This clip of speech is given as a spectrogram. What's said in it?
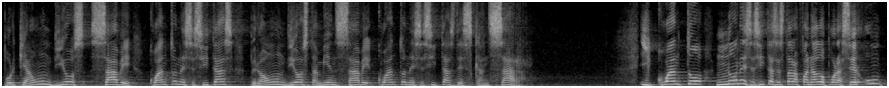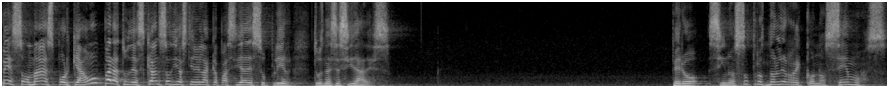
Porque aún Dios sabe cuánto necesitas, pero aún Dios también sabe cuánto necesitas descansar. Y cuánto no necesitas estar afanado por hacer un peso más, porque aún para tu descanso Dios tiene la capacidad de suplir tus necesidades. Pero si nosotros no le reconocemos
